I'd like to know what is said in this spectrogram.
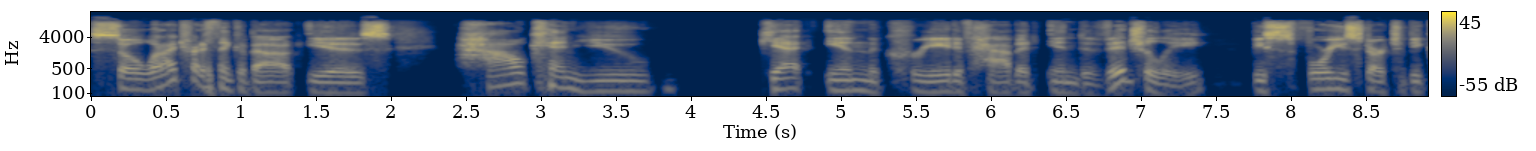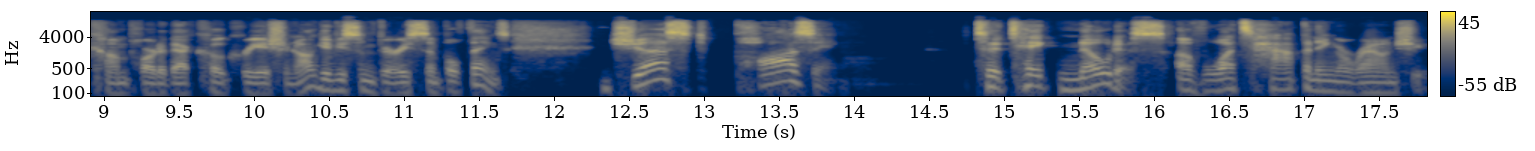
so what i try to think about is how can you get in the creative habit individually before you start to become part of that co creation. and I'll give you some very simple things. Just pausing to take notice of what's happening around you.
